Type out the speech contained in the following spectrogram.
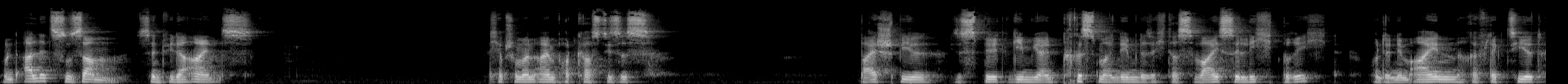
und alle zusammen sind wieder eins. Ich habe schon mal in einem Podcast dieses Beispiel, dieses Bild gegeben wie ein Prisma, in dem sich das weiße Licht bricht und in dem einen reflektiert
